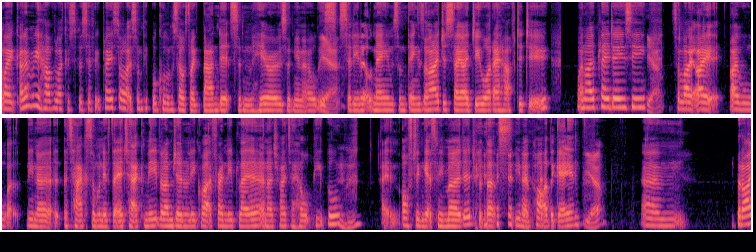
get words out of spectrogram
like I don't really have like a specific playstyle. Like some people call themselves like bandits and heroes and you know all these Yeah. silly little names and things. And I just say I do what I have to do when I play DayZ. Yeah. So like I I will you know attack someone if they attack me, but I'm generally quite a friendly player and I try to help people. Mm-hmm. It often gets me murdered, but that's you know part of the game. Yeah. Um, but I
